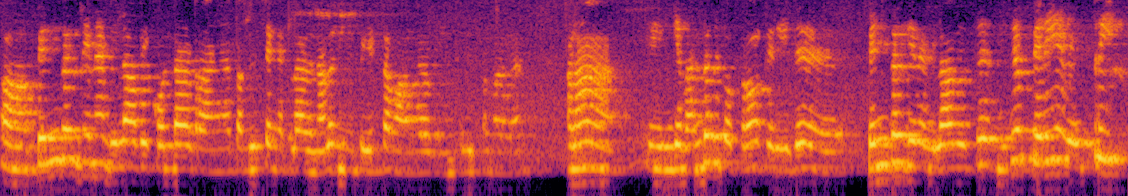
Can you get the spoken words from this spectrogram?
ஆஹ் பெண்கள் தின விழாவை கொண்டாடுறாங்க தமிழ்ச்சங்கத்துல அதனால நீங்க பேச வாங்க அப்படின்னு சொல்லி சொன்னாங்க. ஆனா இங்க வந்ததுக்கு அப்புறம் தெரியுது பெண்கள் தின விழாவுக்கு மிகப்பெரிய வெற்றி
